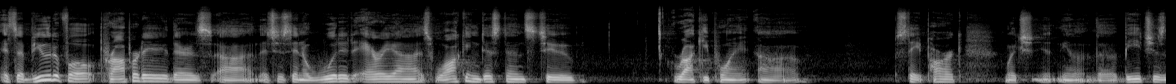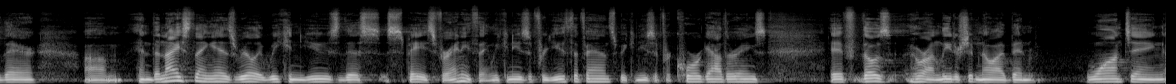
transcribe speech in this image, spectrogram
it's a beautiful property. There's uh, it's just in a wooded area. It's walking distance to Rocky Point uh, State Park, which you know the beach is there. Um, and the nice thing is, really, we can use this space for anything. We can use it for youth events. We can use it for core gatherings. If those who are on leadership know, I've been wanting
